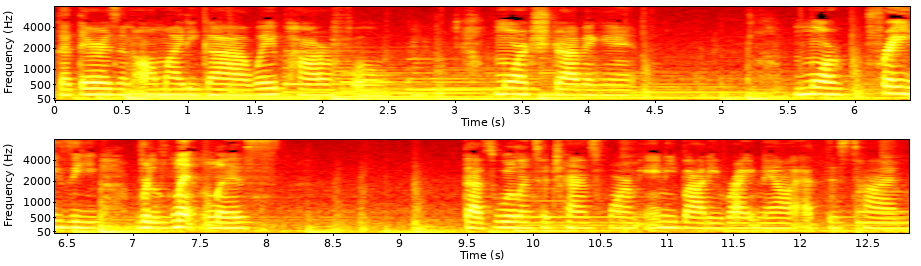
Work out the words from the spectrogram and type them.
That there is an almighty God, way powerful, more extravagant, more crazy, relentless, that's willing to transform anybody right now at this time.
